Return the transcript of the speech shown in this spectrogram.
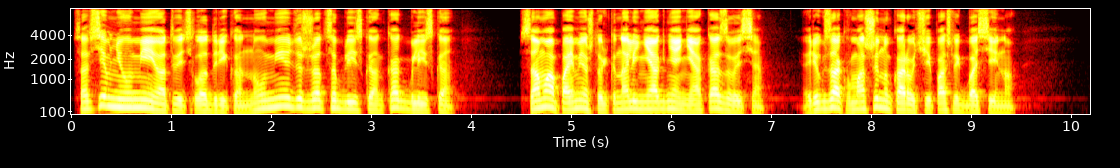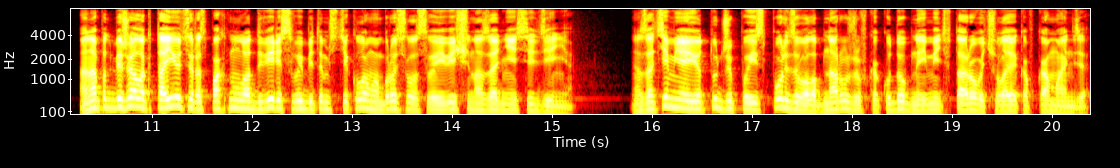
Совсем не умею, ответила Дрика, но умею держаться близко. Как близко? Сама поймешь, только на линии огня не оказывайся. Рюкзак в машину, короче, и пошли к бассейну. Она подбежала к Тойоте, распахнула дверь с выбитым стеклом и бросила свои вещи на заднее сиденье. А затем я ее тут же поиспользовал, обнаружив, как удобно иметь второго человека в команде.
